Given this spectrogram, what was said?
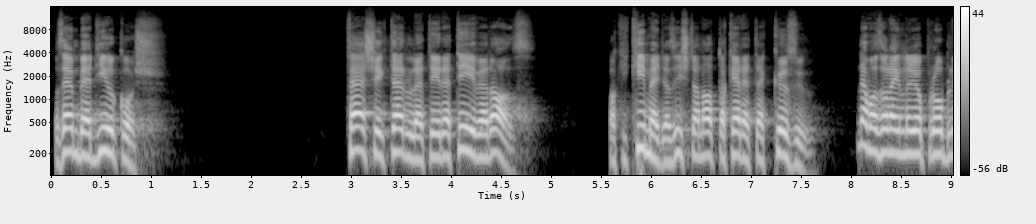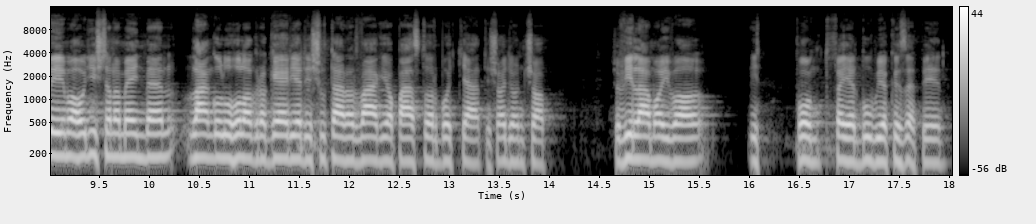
Az ember gyilkos. Felség területére téved az, aki kimegy az Isten adta keretek közül. Nem az a legnagyobb probléma, hogy Isten a mennyben lángoló holagra gerjed, és utána vágja a pásztorbotját, és agyoncsap, és a villámaival itt pont fejed búbja közepén.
